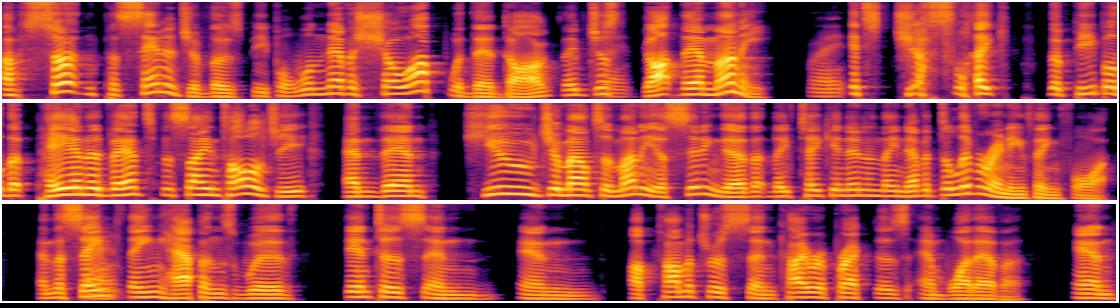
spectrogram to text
a certain percentage of those people will never show up with their dog. They've just Right. got their money. Right. It's just like the people that pay in advance for Scientology and then huge amounts of money are sitting there that they've taken in and they never deliver anything for. And the same Right. thing happens with dentists and and optometrists and chiropractors and whatever. And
